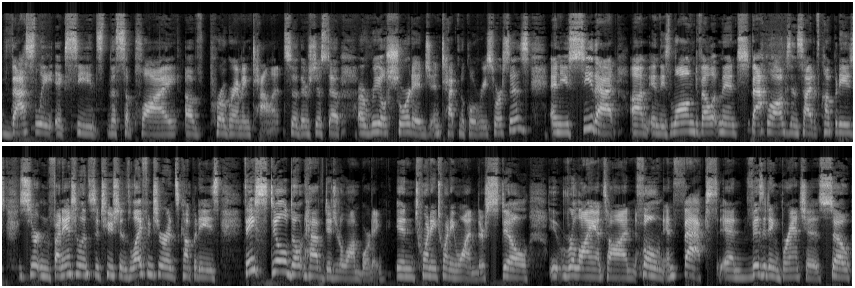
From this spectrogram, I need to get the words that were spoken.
vastly exceeds the supply of programming talent. So there's just a, a real shortage in technical resources. And you see that um, in these long development backlogs inside of companies, certain financial institutions, life insurance companies, they still don't have digital onboarding in 2021. They're still reliant on phone and fax and visiting branches. So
